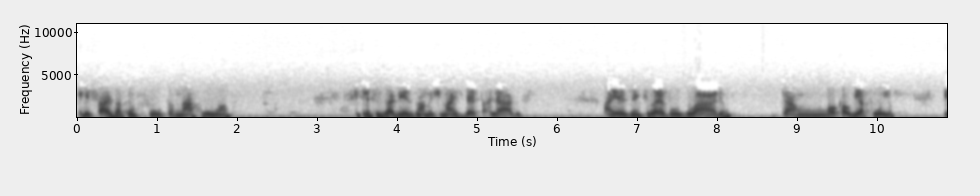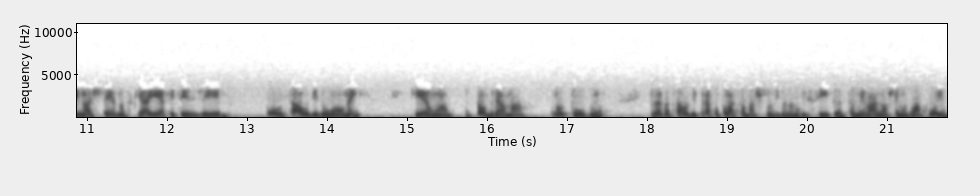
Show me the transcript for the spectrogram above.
ele faz a consulta na rua. Se precisar de exames mais detalhados, aí a gente leva o usuário para um local de apoio que nós temos, que aí é a PTG, ou Saúde do Homem, que é uma, um programa noturno que leva saúde para a população masculina no município. Também lá nós temos um apoio.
